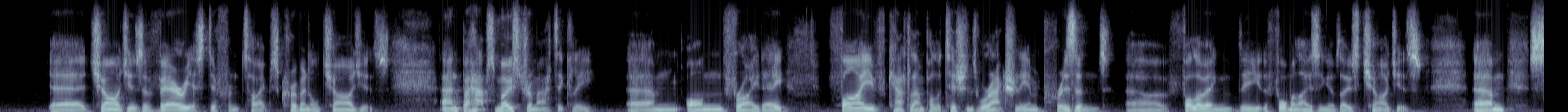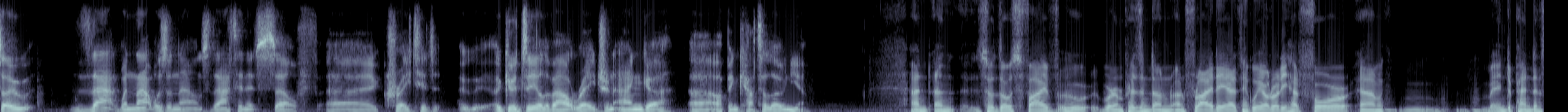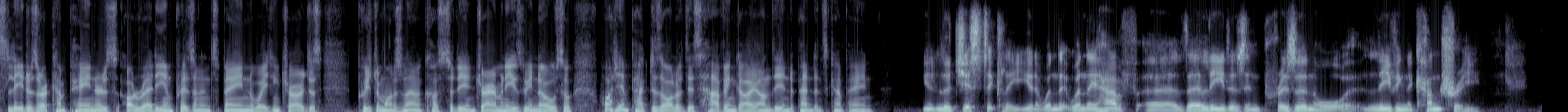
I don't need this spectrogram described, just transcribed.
Uh, charges of various different types, criminal charges. And perhaps most dramatically, um, on Friday, five Catalan politicians were actually imprisoned uh, following the, the formalizing of those charges. Um, so that when that was announced, that in itself uh, created a, a, good deal of outrage and anger uh, up in Catalonia. And and so those five who were imprisoned on, on Friday, I think we already had four um, independence leaders or campaigners already in prison in Spain awaiting charges. Puigdemont is now in custody in Germany, as we know. So what impact is all of this having, Guy, on the independence campaign? You know, logistically, you know, when they, when they have uh, their leaders in prison or leaving the country,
